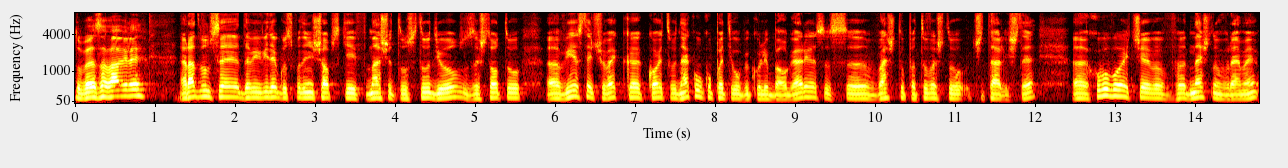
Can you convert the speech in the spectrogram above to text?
Добре заварили! Радвам се да ви видя, господин Шопски, в нашето студио, защото а, вие сте човек, който няколко пъти обиколи България с а, вашето пътуващо читалище. Хубаво е, че в днешно време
